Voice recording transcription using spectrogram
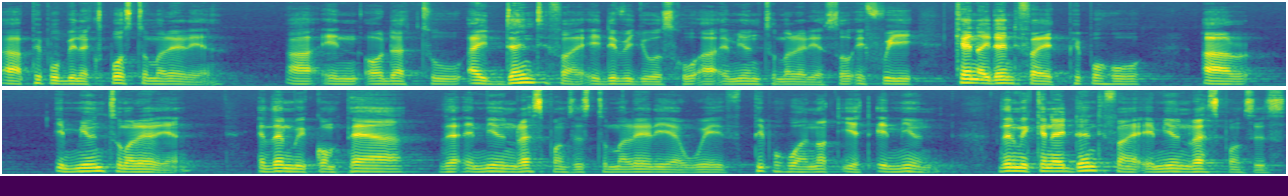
uh, people being exposed to malaria uh, in order to identify individuals who are immune to malaria. So if we can identify people who are immune to malaria, and then we compare their immune responses to malaria with people who are not yet immune, then we can identify immune responses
